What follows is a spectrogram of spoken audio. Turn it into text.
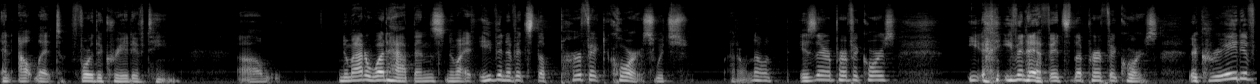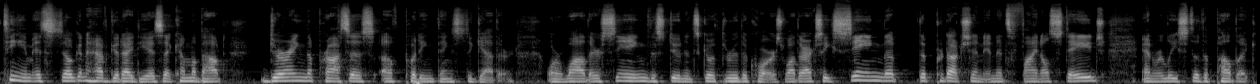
an outlet for the creative team. Uh, no matter what happens, no matter, even if it's the perfect course, which I don't know, is there a perfect course? even if it's the perfect course, the creative team is still going to have good ideas that come about during the process of putting things together or while they're seeing the students go through the course, while they're actually seeing the, the production in its final stage and released to the public.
